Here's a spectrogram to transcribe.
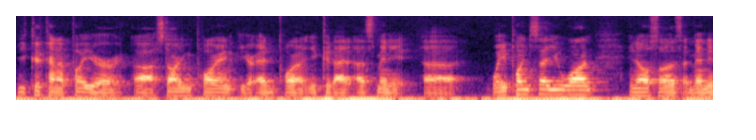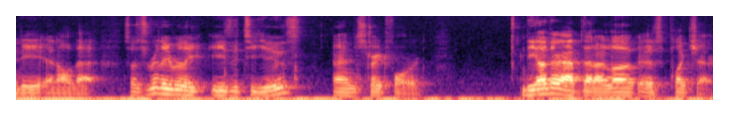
you could kind of put your uh, starting point, your end point. You could add as many uh, waypoints that you want, and also as amenity and all that. So it's really, really easy to use and straightforward. The other app that I love is PlugShare.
